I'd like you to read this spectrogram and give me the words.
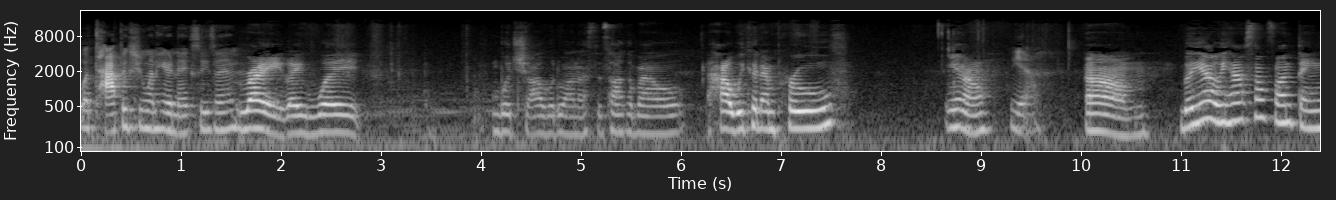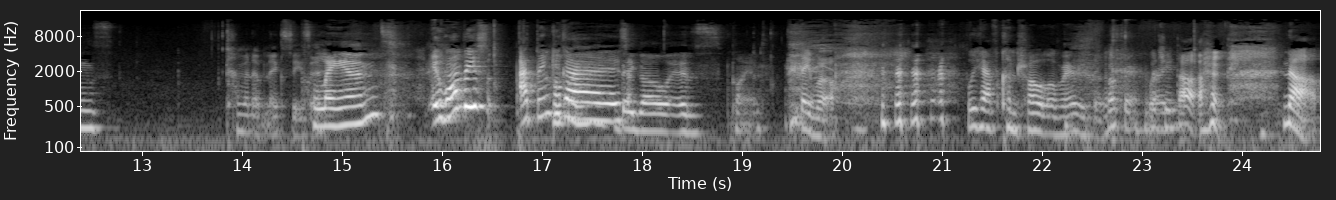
What topics you want to hear next season? Right, like what what y'all would want us to talk about, how we could improve, you know. Yeah, Um, but yeah, we have some fun things coming up next season. planned. It won't be. I think you guys. they go as planned. They will. we have control over everything. Okay, What you thought? no.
